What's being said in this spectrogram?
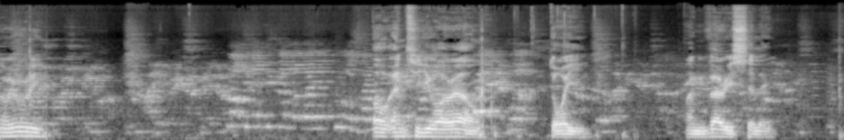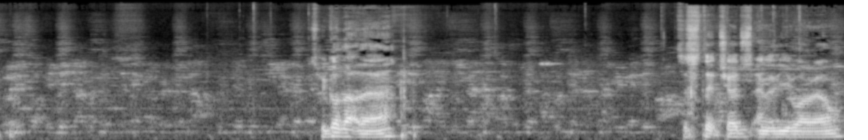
No, we already. Oh, enter URL. Doi. I'm very silly. So we got that there. To Stitcher, just enter the URL.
